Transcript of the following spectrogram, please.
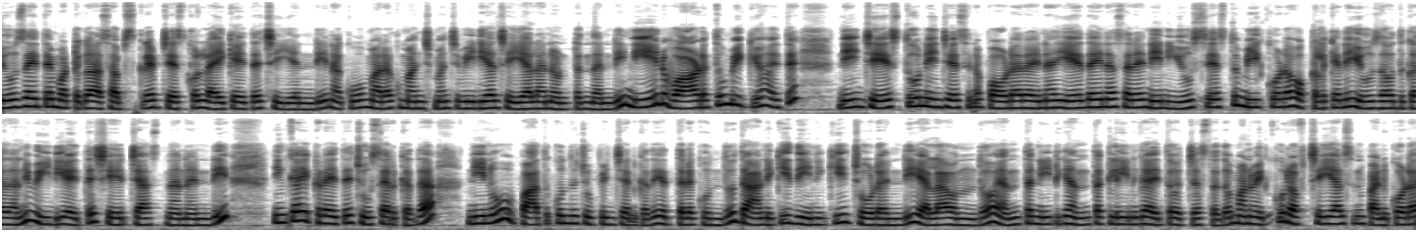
యూజ్ అయితే మట్టుగా సబ్స్క్రైబ్ చేసుకొని లైక్ అయితే చేయండి. నాకు మరొక మంచి మంచి వీడియోలు చేయాలని ఉంటుందండి. నేను వాడుతూ మీకు అయితే నేను చేస్తూ నేను చేసిన పౌడర్ అయినా ఏదైనా సరే నేను యూస్ చేస్తూ మీకు కూడా ఒక్కరికైనా యూజ్ అవుద్ది కదా అని వీడియో అయితే షేర్ చేస్తున్నానండి. ఇంకా ఇక్కడైతే చూశారు కదా నేను పాత కుందు చూపించాను కదా ఎత్తడి కుందు. దానికి దీనికి చూడండి ఎలా ఉందో ఎంత నీట్గా ఎంత క్లీన్గా అయితే వచ్చేస్తుందో. మనం ఎక్కువ రఫ్ చేయాల్సిన పని కూడా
